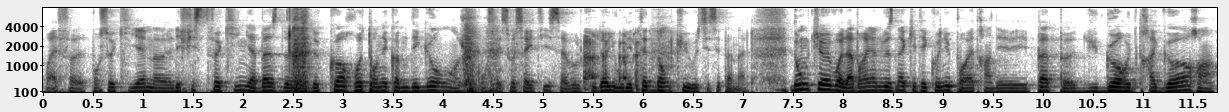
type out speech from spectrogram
bref, euh, pour ceux qui aiment euh, les fist fucking à base de, de corps retournés comme des gants, hein, je vous conseille Society, ça vaut le coup d'œil, ou les têtes dans le cul aussi, c'est pas mal. Donc euh, voilà, Brian Wozniak était connu pour être un des papes du gore ultra gore.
